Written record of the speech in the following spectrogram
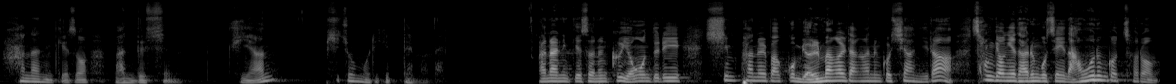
하나님께서 만드신 귀한 피조물이기 때문에. 하나님께서는 그 영혼들이 심판을 받고 멸망을 당하는 것이 아니라 성경의 다른 곳에 나오는 것처럼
